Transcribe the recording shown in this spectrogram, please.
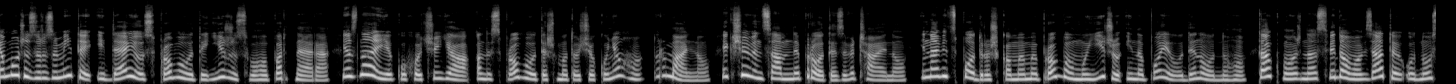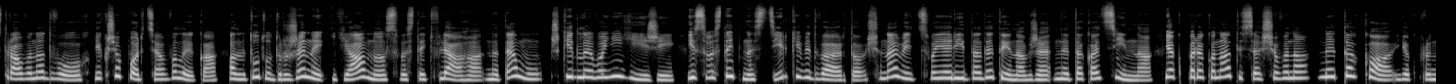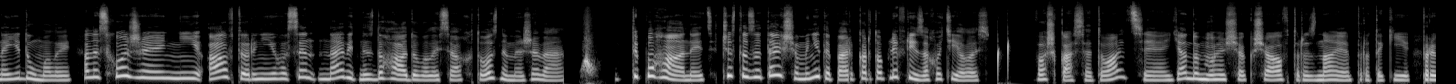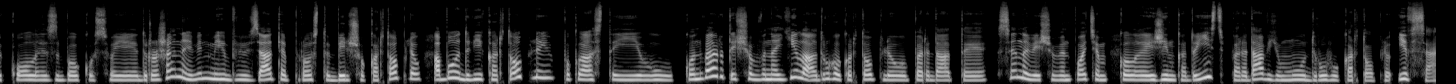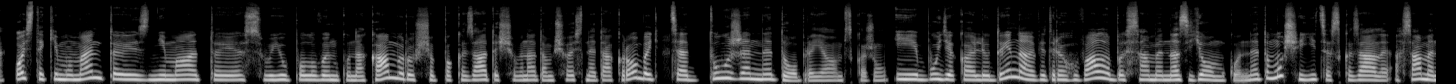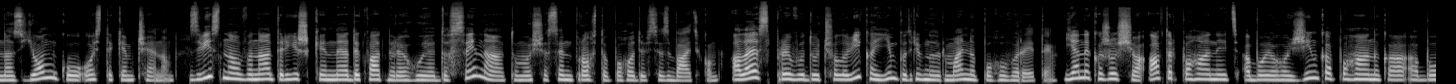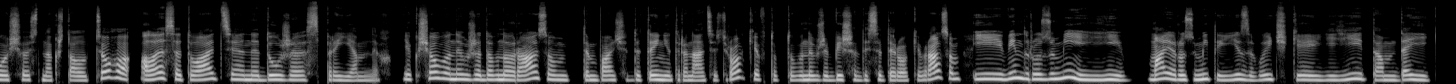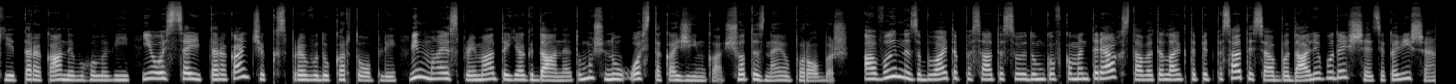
Я можу зрозуміти ідею спробувати їжу свого партнера. Я знаю, яку хочу я, але спробувати шматочок у нього нормально, якщо він сам не проти, звичайно. І навіть з подружками ми пробуємо їжу і напої один одного. Так можна свідомо взяти одну страву на двох, якщо порція велика. Але тут у дружини явно свистить фляга на тему шкідливої їжі, і свистить настільки відверто, що навіть своя рідна дитина вже не така цінна. Як переконатися, що вона не така, як про неї думали. Але схоже, ні автор, ні його син навіть не здогадувалися, хто з ними живе. Ти поганець, чисто за те, що мені тепер картоплі фрі захотілось. Важка ситуація. Я думаю, що якщо автор знає про такі приколи з боку своєї дружини, він міг би взяти просто більшу картоплю або дві картоплі, покласти її у конверт, і щоб вона їла, а другу картоплю передати синові, щоб він потім, коли жінка доїсть, передав йому другу картоплю. І все. Ось такі моменти знімати свою половинку на камеру, щоб показати, що вона там щось не так робить. Це дуже недобре, я вам скажу. І будь-яка людина відреагувала би саме на зйомку, не тому, що їй це сказали, а саме на зйомку ось таким чином. Звісно, вона трішки неадекватно реагує до сина, тому що син просто погодився з батьком. Але з приводу чоловіка їм потрібно нормально поговорити. Я не кажу, що автор поганець, або його жінка поганка, або щось на кшталт цього, але ситуація не дуже з приємних. Якщо вони вже давно разом, тим паче дитині 13 років, тобто вони вже більше 10 років разом, і він розуміє її. Має розуміти її звички, її там деякі таракани в голові. І ось цей тараканчик з приводу картоплі він має сприймати як дане, тому що ну ось така жінка, що ти з нею поробиш. А ви не забувайте писати свою думку в коментарях, ставити лайк та підписатися, бо далі буде ще цікавіше.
